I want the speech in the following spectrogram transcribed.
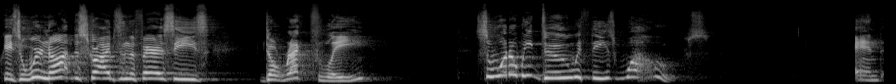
Okay, so we're not the scribes and the Pharisees directly. So, what do we do with these woes? And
